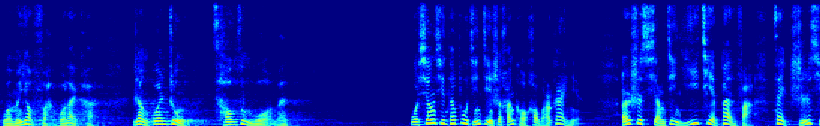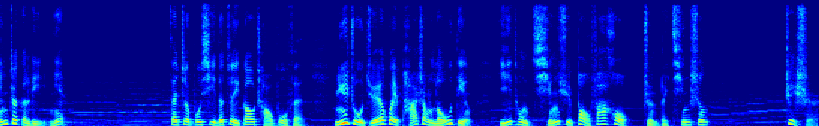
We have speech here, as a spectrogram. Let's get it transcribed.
我们要反过来看，让观众操纵我们。我相信他不仅仅是喊口号玩概念，而是想尽一切办法在执行这个理念。在这部戏的最高潮部分，女主角会爬上楼顶，一通情绪爆发后准备轻生，这时。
